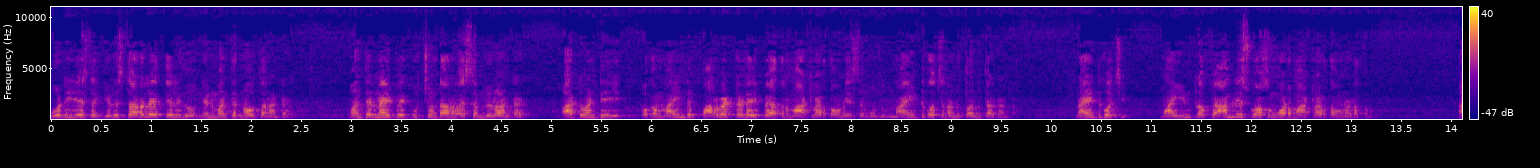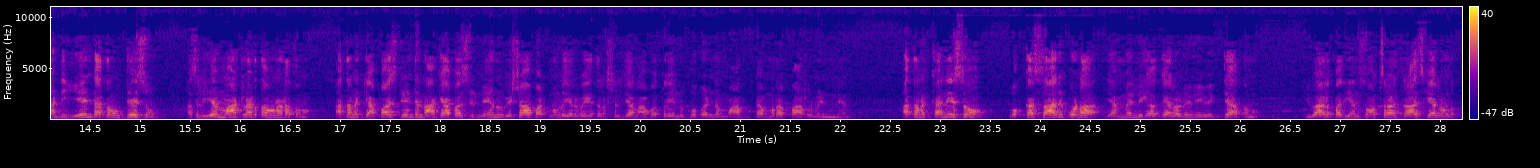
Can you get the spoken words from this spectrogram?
పోటీ చేస్తే గెలుస్తాడో లేదో తెలియదు నేను మంత్రిని అవుతానంటాడు. మంత్రిని అయిపోయి కూర్చుంటాను అసెంబ్లీలో అంటాడు. అటువంటి ఒక మైండ్ పర్వెక్టెడ్ అయిపోయి అతను మాట్లాడుతూ చేసే ముందు నా ఇంటికి వచ్చి నన్ను తన్నుతాడంట. నా ఇంటికి వచ్చి మా ఇంట్లో ఫ్యామిలీస్ కోసం కూడా మాట్లాడుతూ ఉన్నాడు అతను. అంటే ఏంటి అతని ఉద్దేశం? అసలు ఏం మాట్లాడుతూ ఉన్నాడు అతను? అతని కెపాసిటీ అంటే నా కెపాసిటీ నేను విశాఖపట్నంలో ఇరవై ఐదు లక్షల జనాభాతో ఎన్నుకోబడిన మా పెమ్మర పార్లమెంట్ నేను. అతను కనీసం ఒక్కసారి కూడా ఎమ్మెల్యేగా గెలవలేని వ్యక్తి అతను. ఇవాళ పదిహేను సంవత్సరాల నుంచి రాజకీయాలు ఉండవు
